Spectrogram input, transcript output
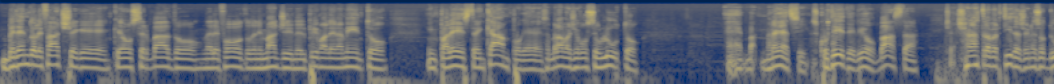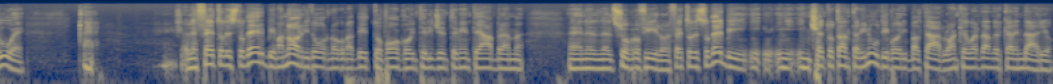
vedendo le facce che, che ho osservato nelle foto, nelle immagini del primo allenamento in palestra, in campo, che sembrava ci fosse un lutto. Eh, ma ragazzi, scuotetevi, oh, basta. Cioè, c'è un'altra partita, ce ne so due. Eh, cioè, l'effetto di sto derby, ma non al ritorno, come ha detto poco intelligentemente Abram eh, nel, nel suo profilo. L'effetto di sto derby in, in- in 180 minuti puoi ribaltarlo, anche guardando il calendario.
